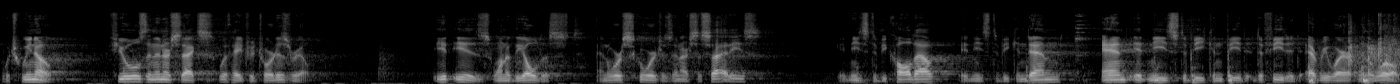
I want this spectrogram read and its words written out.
which we know fuels and intersects with hatred toward Israel. It is one of the oldest and worst scourges in our societies. It needs to be called out, it needs to be condemned, and it needs to be defeated everywhere in the world.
